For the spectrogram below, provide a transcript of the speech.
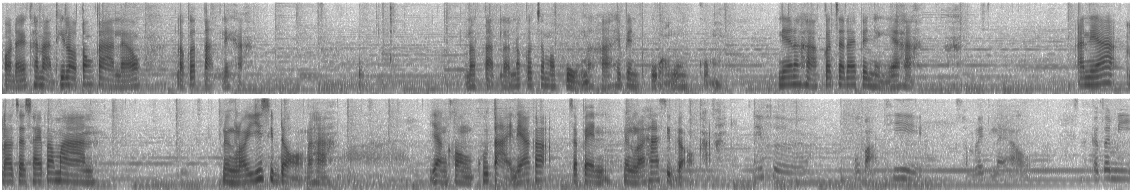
พอได้ขนาดที่เราต้องการแล้ว เราก็ตัดเลยค่ะ เราตัดแล้วเราก็จะมาผูกนะคะ ให้เป็นพวงวงกลม เนี่ยนะคะก็จะได้เป็นอย่างนี้ยค่ะ อันเนี้ยเราจะใช้ประมาณ 120 ดอกนะคะ อย่างของครูต่ายเนี่ยก็จะเป็น 150 ดอกค่ะ นี่คืออุบะที่สำเร็จแล้ว ก็จะมี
